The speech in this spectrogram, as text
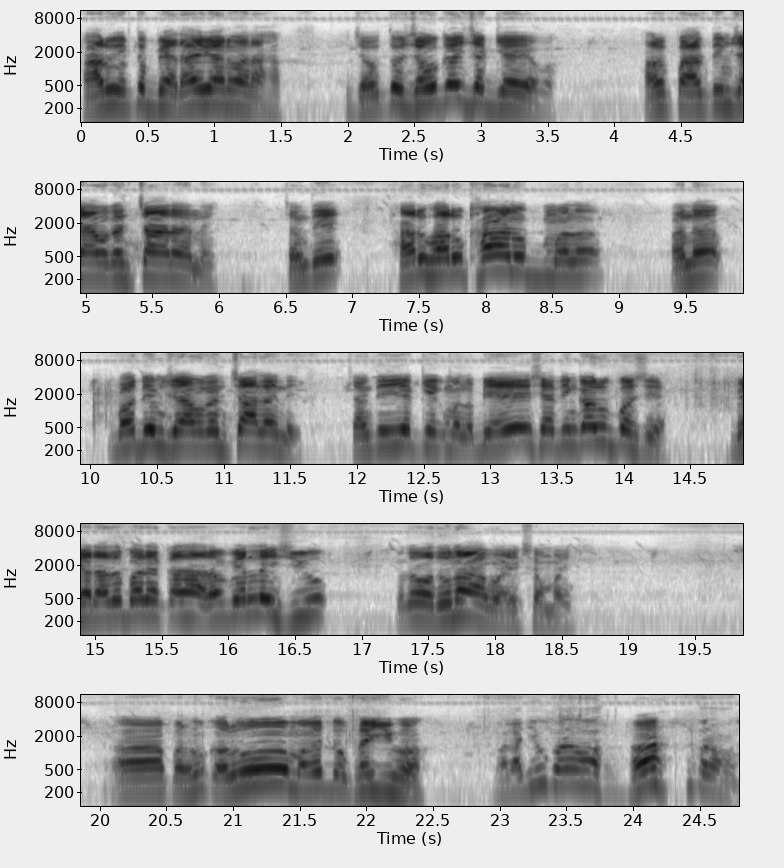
સારું એક તો ભેદાઈ વ્યાનવાના હા. જવું તો જવું કઈ જગ્યાએ હવે? સારું પાલતીમાં જાય વગર ચારે નહીં. સમજે સારું સારું ખાવાનું મળે અને બર્થડેમાં જાય વગર ચાલે નહીં. સમજે એક એક મળે. બે સેટિંગ કરવું પડશે. ભેડા તો બરે હારો વેલ લઈશું. તો વધુ ના આવે એક સમય. હા પણ શું કરું? મગજ દોફરાઈ ગયું ભલાજી શું કરો હા? શું કરો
